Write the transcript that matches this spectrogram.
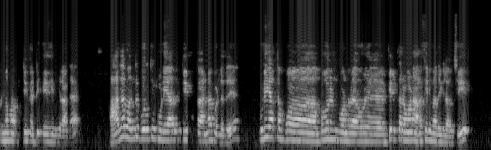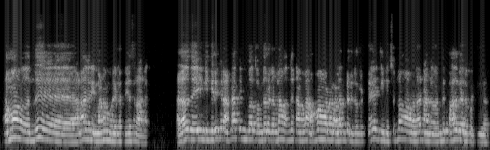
சின்னமா சுட்டி கட்டி பேசியிருக்கிறாங்க. அதை வந்து பொறுக்க முடியாத திமுக என்ன பண்ணுது? குடியாத்தம் போ- போன்ற ஒரு கீழ்த்தரமான அரசியல்வாதிகளை வச்சு அம்மாவை வந்து அநாகரிகமான முறையில பேசுறாங்க. அதாவது இன்னைக்கு இருக்கிற அண்ணா திமுக தொண்டர்கள்லாம் வந்து நாங்களாம் அம்மாவோட வளர்க்கறதை விட்டு இன்னைக்கு சின்னம்மாவோட நாங்க வந்து பாதுகாக்கப்பட்டுள்ளோம்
